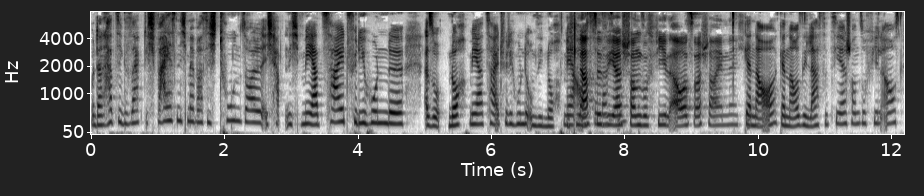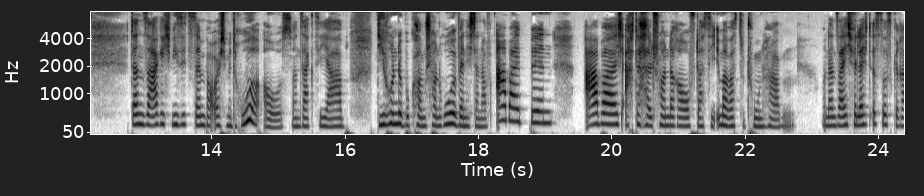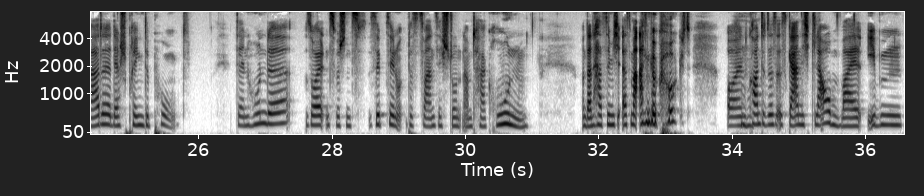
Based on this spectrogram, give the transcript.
Und dann hat sie gesagt, ich weiß nicht mehr, was ich tun soll. Ich habe nicht mehr Zeit für die Hunde. Also noch mehr Zeit für die Hunde, um sie noch mehr Ich lasse sie ja schon so viel aus wahrscheinlich. Genau, genau. Sie lastet sie ja schon so viel aus. Dann sage ich, wie sieht's denn bei euch mit Ruhe aus? Dann sagt sie, ja, die Hunde bekommen schon Ruhe, wenn ich dann auf Arbeit bin. Aber ich achte halt schon darauf, dass sie immer was zu tun haben. Und dann sage ich, vielleicht ist das gerade der springende Punkt. Denn Hunde sollten zwischen 17 bis 20 Stunden am Tag ruhen. Und dann hat sie mich erstmal angeguckt und konnte das erst gar nicht glauben, weil eben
